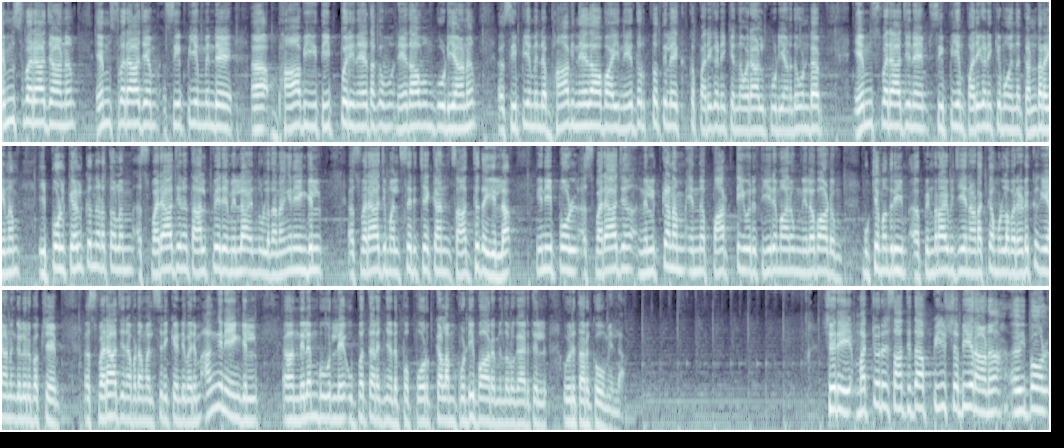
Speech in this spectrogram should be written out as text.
എം സ്വരാജാണ്. എം സ്വരാജ് സി പി എമ്മിന്റെ ഭാവി തീപ്പൊരി നേതാവും നേതാവും കൂടിയാണ്. സി പി എമ്മിന്റെ ഭാവി നേതാവായി നേതൃത്വത്തിലേക്കൊക്കെ പരിഗണിക്കുന്ന ഒരാൾ കൂടിയാണ്. അതുകൊണ്ട് എം സ്വരാജിനെ സി പി എം പരിഗണിക്കുമോ എന്ന് കണ്ടറിയണം. ഇപ്പോൾ കേൾക്കുന്നിടത്തോളം സ്വരാജിന് താല്പര്യമില്ല എന്നുള്ളതാണ്. അങ്ങനെയെങ്കിൽ സ്വരാജ് മത്സരിച്ചേക്കാൻ സാധ്യതയില്ല. ഇനിയിപ്പോൾ സ്വരാജ് നിൽക്കണം എന്ന് പാർട്ടി ഒരു തീരുമാനവും നിലപാടും മുഖ്യമന്ത്രി പിണറായി വിജയൻ അടക്കമുള്ളവർ എടുക്കുകയാണെങ്കിൽ ഒരു പക്ഷേ സ്വരാജിന് അവിടെ മത്സരിക്കേണ്ടി വരും. അങ്ങനെയെങ്കിൽ നിലമ്പൂരിലെ ഉപതെരഞ്ഞെടുപ്പ് പോർക്കളം പൊടിപാറും എന്നുള്ള കാര്യത്തിൽ ഒരു തർക്കവുമില്ല. ശരി മറ്റൊരു സാധ്യത പി. ഷബീർ ആണ് ഇപ്പോൾ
